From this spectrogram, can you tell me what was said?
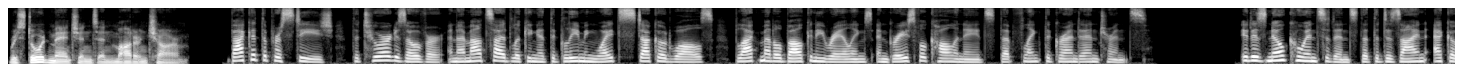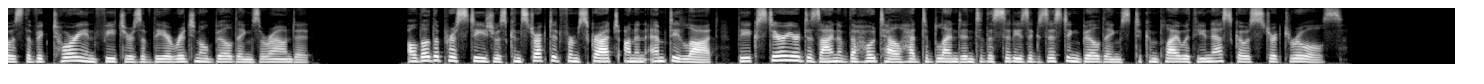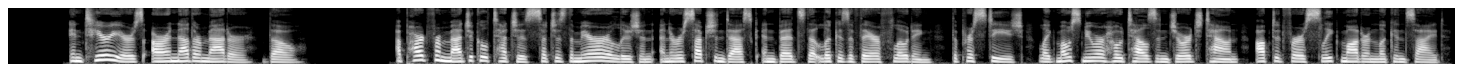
Restored mansions and modern charm. Back at the Prestige, the tour is over, and I'm outside looking at the gleaming white stuccoed walls, black metal balcony railings, and graceful colonnades that flank the grand entrance. It is no coincidence that the design echoes the Victorian features of the original buildings around it. Although the Prestige was constructed from scratch on an empty lot, the exterior design of the hotel had to blend into the city's existing buildings to comply with UNESCO's strict rules. Interiors are another matter, though. Apart from magical touches such as the mirror illusion and a reception desk and beds that look as if they are floating, the Prestige, like most newer hotels in Georgetown, opted for a sleek modern look inside.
